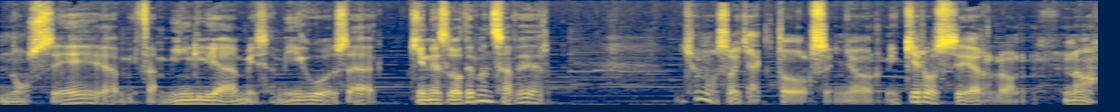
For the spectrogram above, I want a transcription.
No sé, a mi familia, a mis amigos, a quienes lo deban saber. Yo no soy actor, señor, ni quiero serlo. No,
